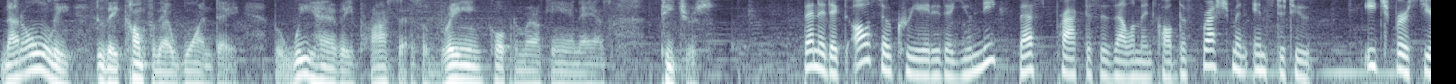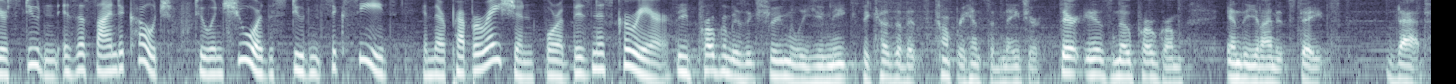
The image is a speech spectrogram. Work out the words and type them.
Not only do they come for that one day, but we have a process of bringing corporate America in as teachers. Benedict also created a unique best practices element called the Freshman Institute each first year student is assigned a coach to ensure the student succeeds in their preparation for a business career. The program is extremely unique because of its comprehensive nature. There is no program in the United States that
